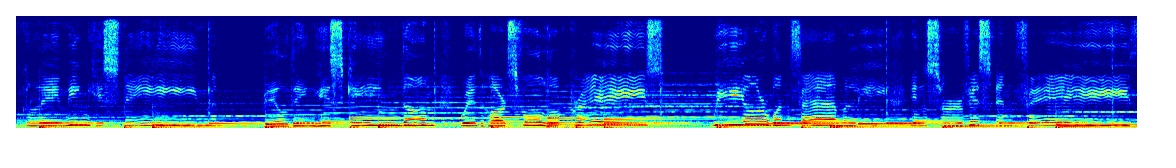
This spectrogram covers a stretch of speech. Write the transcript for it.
proclaiming His name, building His kingdom with hearts full of praise. We are one family in service and faith.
